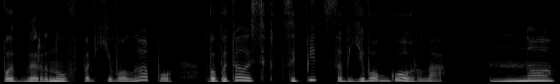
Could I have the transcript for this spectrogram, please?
Поднырнув под его лапу, попыталась вцепиться в его горло. Но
